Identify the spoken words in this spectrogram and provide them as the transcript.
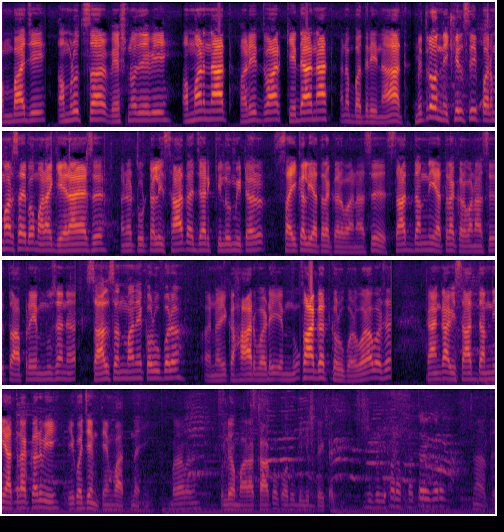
અંબાજી અમૃતસર વૈષ્ણોદેવી અમરનાથ હરિદ્વાર કેદારનાથ અને બદ્રીનાથ. મિત્રો નિખિલસિંહ પરમાર સાહેબ અમારા ઘેર આવ્યા છે અને ટોટલી સાત હજાર કિલોમીટર સાયકલ યાત્રા કરવાના છે. સાત ધામની યાત્રા કરવાના છે. તો આપણે એમનું છે ને સાલ સન્માને કરવું પડે અને એક હાર વડે એમનું સ્વાગત કરવું પડે. બરાબર છે? કારણ કે આવી સાત ધામની યાત્રા કરવી એ કોઈ જેમ તેમ વાત નહીં. બરાબર તો લ્યો મારા કાકો કહો દિલીપભાઈ કરી. હા તો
